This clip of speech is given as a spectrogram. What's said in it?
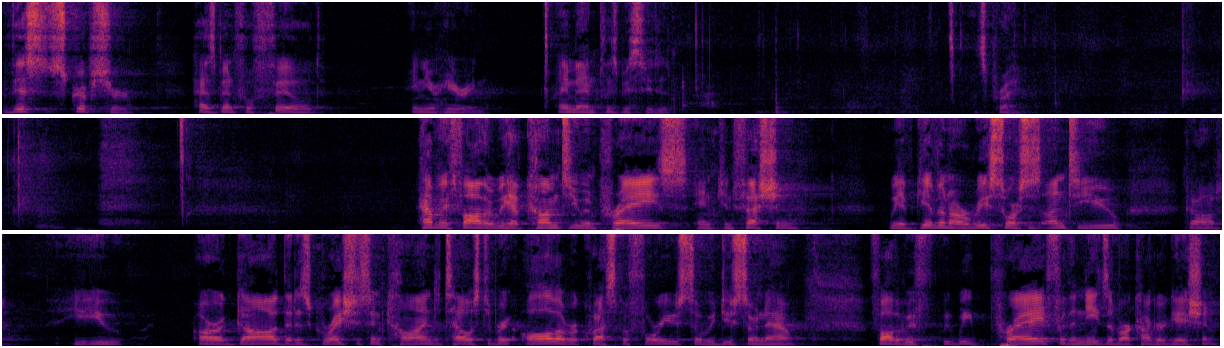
this scripture has been fulfilled in your hearing. Amen. Please be seated. Pray. Heavenly Father, we have come to you in praise and confession. We have given our resources unto you, God. You are a God that is gracious and kind to tell us to bring all our requests before you, so we do so now. Father, we, we pray for the needs of our congregation.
